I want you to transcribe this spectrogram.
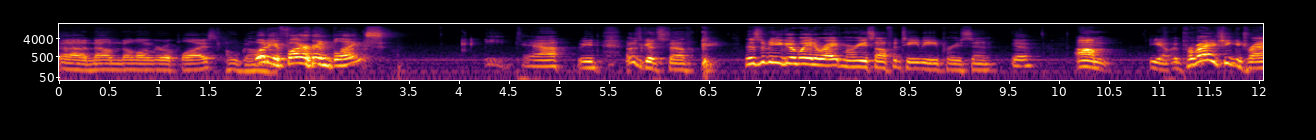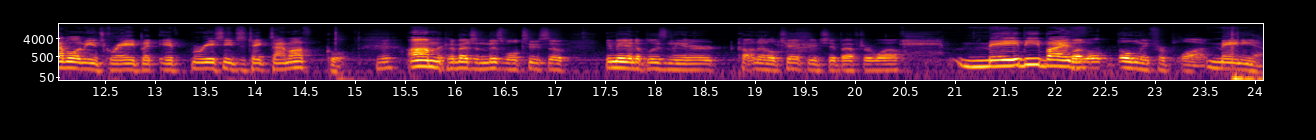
uh, now no longer applies. Oh, God. What are you firing in blanks? Yeah, I mean, that was good stuff. this would be a good way to write Maryse off of TV pretty soon. Yeah. Um, you know, provided she can travel, I mean, it's great. But if Maryse needs to take time off, cool. Yeah. Um, I can imagine the Miz will too, so he may end up losing the Intercontinental Championship after a while. maybe by But only for plot. Mania,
